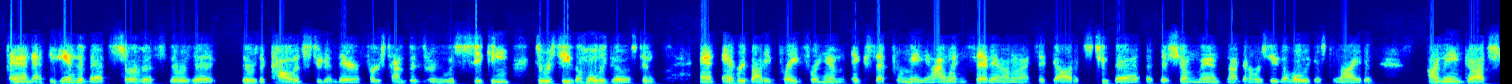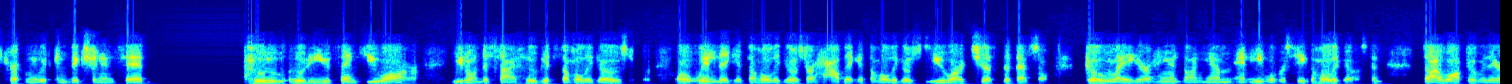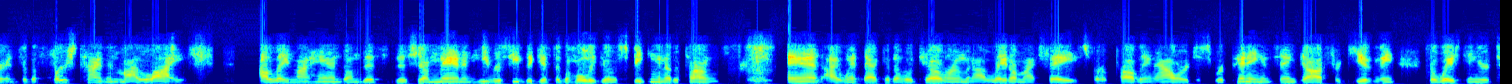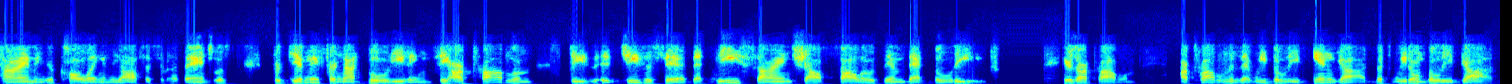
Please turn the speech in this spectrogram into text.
and at the end of that service, there was a there was a college student there, a first time visitor, who was seeking to receive the Holy Ghost, and and everybody prayed for him except for me. And I went and sat down and I said, God, it's too bad that this young man's not going to receive the Holy Ghost tonight. And I mean, God struck me with conviction and said, Who who do you think you are? You don't decide who gets the Holy Ghost or when they get the Holy Ghost or how they get the Holy Ghost. You are just the vessel. Go lay your hands on him and he will receive the Holy Ghost. And so I walked over there and for the first time in my life I laid my hand on this this young man, and he received the gift of the Holy Ghost, speaking in other tongues. And I went back to the hotel room, and I laid on my face for probably an hour, just repenting and saying, "God, forgive me for wasting your time and your calling in the office of an evangelist. Forgive me for not believing." See, our problem. Jesus said that these signs shall follow them that believe. Here's our problem. Our problem is that we believe in God, but we don't believe God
